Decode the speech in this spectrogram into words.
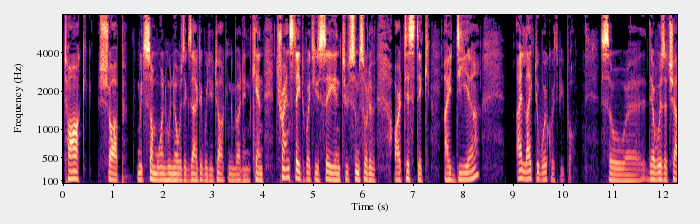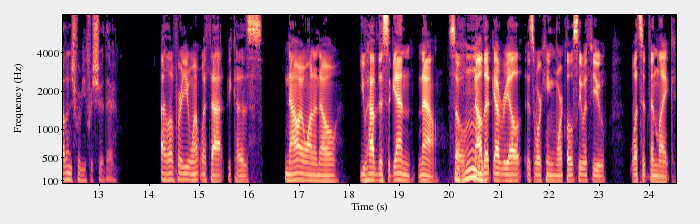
talk shop with someone who knows exactly what you're talking about and can translate what you say into some sort of artistic idea. I like to work with people. So uh, there was a challenge for me for sure there. I love where you went with that because now I want to know you have this again now. So Mhm. now that Gabriel is working more closely with you, what's it been like?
